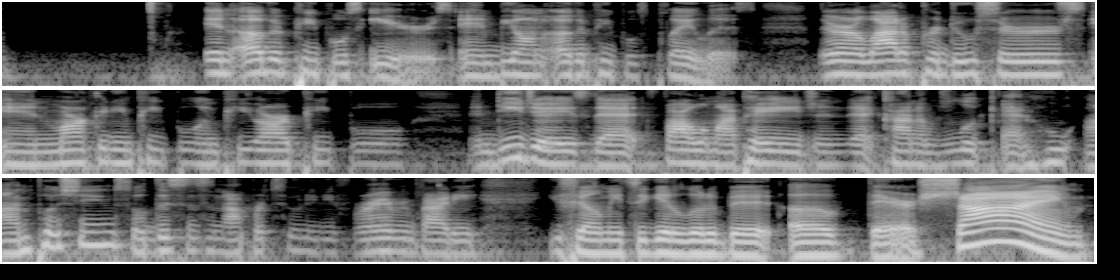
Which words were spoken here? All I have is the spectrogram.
in other people's ears and be on other people's playlists. There are a lot of producers and marketing people and PR people and DJs that follow my page and that kind of look at who I'm pushing. So this is an opportunity for everybody, you feel me, to get a little bit of their shine.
